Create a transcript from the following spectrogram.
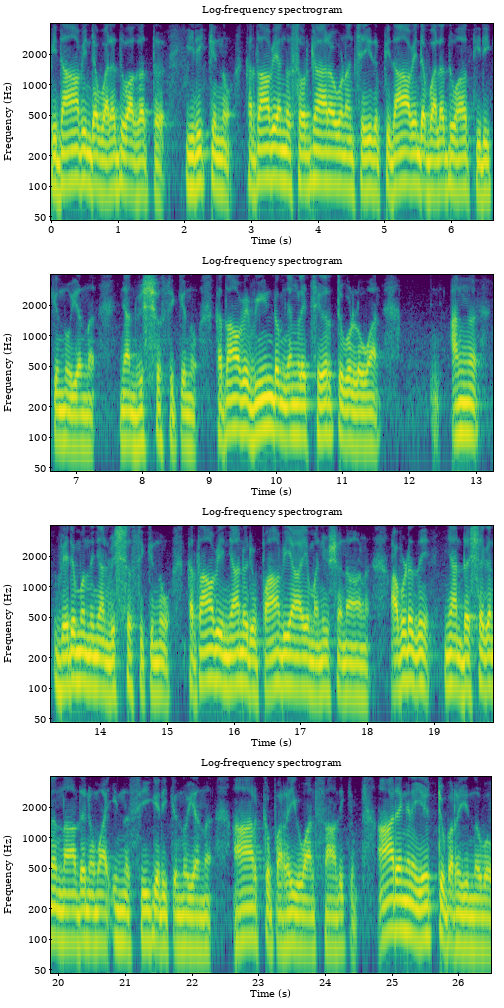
പിതാവിന്റെ വലതുഭാഗത്ത് ഇരിക്കുന്നു. കർത്താവെ അങ്ങ് സ്വർഗാരോഹണം ചെയ്ത് പിതാവിന്റെ വലതുഭാഗത്തിരിക്കുന്നു എന്ന് ഞാൻ വിശ്വസിക്കുന്നു. കർത്താവെ വീണ്ടും ഞങ്ങളെ ചേർത്തുകൊള്ളുവാൻ അങ്ങ് വരുമെന്ന് ഞാൻ വിശ്വസിക്കുന്നു. കർത്താവെ ഞാനൊരു പാവിയായ മനുഷ്യനാണ്. അവിടുന്ന് ഞാൻ രക്ഷകനും നാഥനുമായി ഇന്ന് സ്വീകരിക്കുന്നു എന്ന് ആർക്ക് പറയുവാൻ സാധിക്കും? ആരെങ്ങനെ ഏറ്റുപറയുന്നുവോ?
